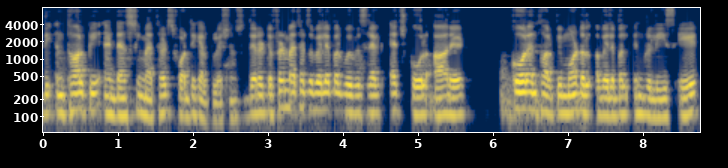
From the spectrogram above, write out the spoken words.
the enthalpy and density methods for the calculations. There are different methods available. We will select H coal R8 coal enthalpy model available in release 8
